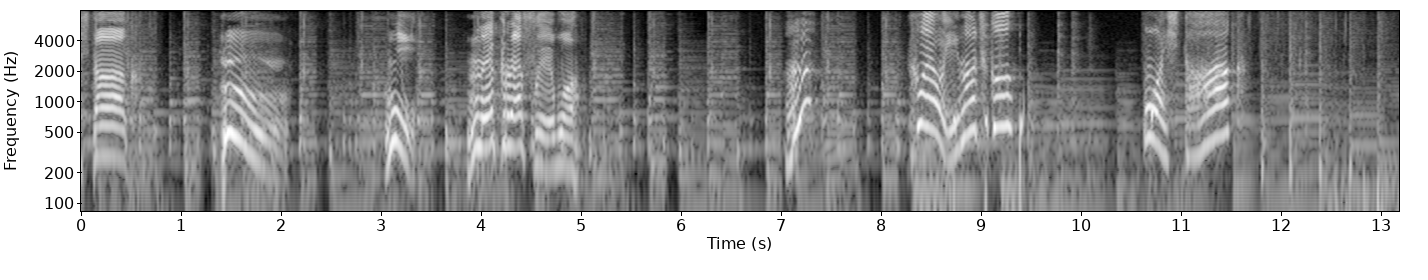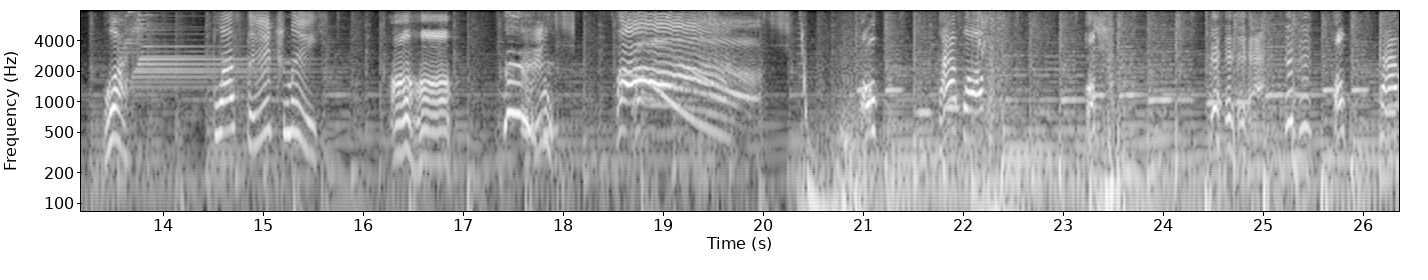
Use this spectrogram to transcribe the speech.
Ось так. Хм. Ні, некрасиво. А? Хвилиночку. Ось так. Ой, пластичний. Ага. М. А! Оп, та боп. Оп. Хе-хе-хе. Оп, та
